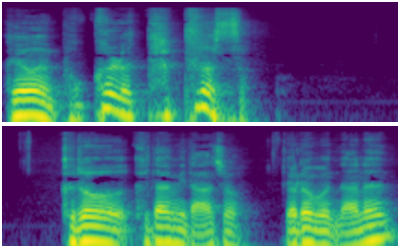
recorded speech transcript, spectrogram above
그러면 보컬로 다 풀었어. 그러, 그 다음이 나죠. 여러분, 나는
